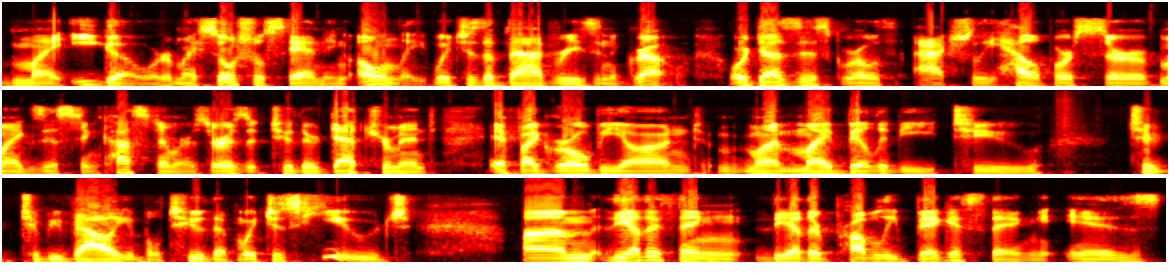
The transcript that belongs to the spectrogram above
my ego or my social standing only, which is a bad reason to grow? Or does this growth actually help or serve my existing customers, or is it to their detriment if I grow beyond my, my ability to to to be valuable to them, which is huge. Um, the other thing, the other probably biggest thing is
